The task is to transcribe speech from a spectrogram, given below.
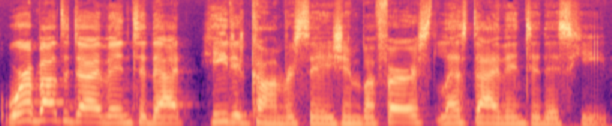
We're about to dive into that heated conversation, but first, let's dive into this heat.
